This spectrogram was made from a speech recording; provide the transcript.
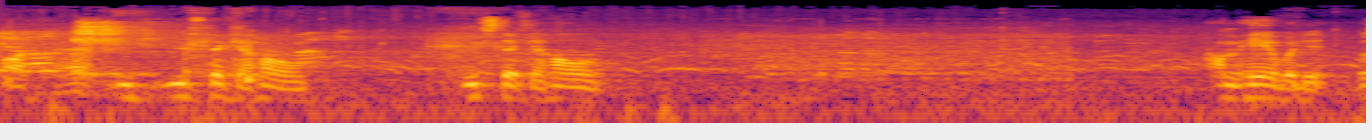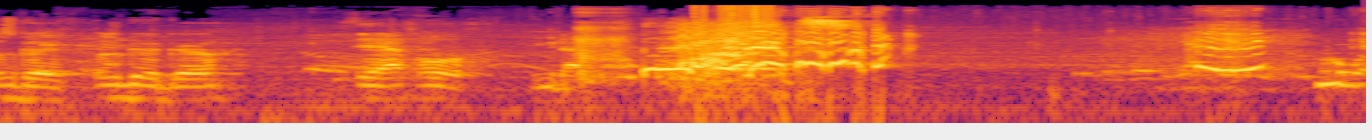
Fuck that. You, you stick at home. You stick at home. I'm here with it. What's good? What's good, girl? Yeah, that's all. Give me that. No,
